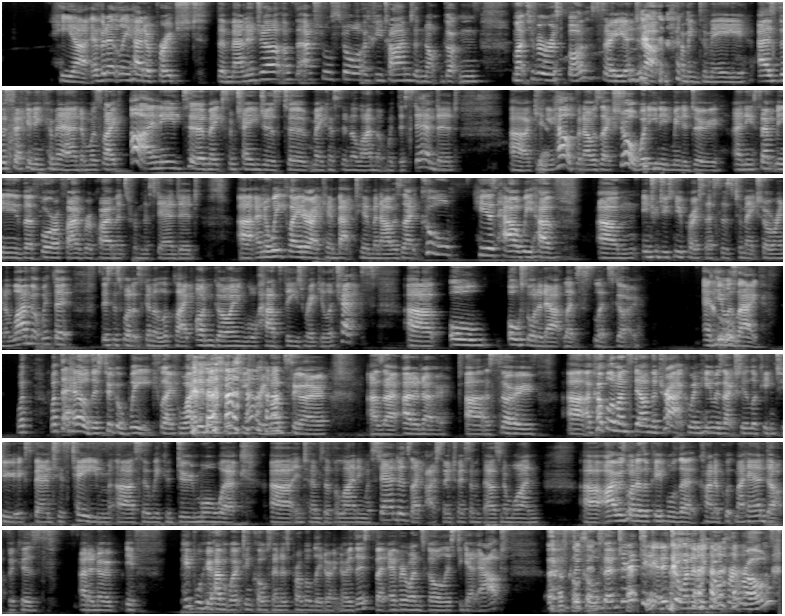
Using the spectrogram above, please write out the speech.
He uh, evidently had approached the manager of the actual store a few times and not gotten much of a response. So he ended up coming to me as the second in command and was like, oh, I need to make some changes to make us in alignment with the standard. Uh, can yeah. you help? And I was like, sure, what do you need me to do? And he sent me the four or five requirements from the standard. Uh, and a week later, I came back to him and I was like, cool, here's how we have um, introduced new processes to make sure we're in alignment with it this is what it's going to look like ongoing. We'll have these regular checks, uh, all all sorted out. Let's let's go. And cool. he was like, "What what the hell? This took a week. Like, why didn't I come to you three months ago?" I was like, "I don't know." Uh, so. Uh, a couple of months down the track, when he was actually looking to expand his team uh, so we could do more work uh, in terms of aligning with standards like ISO 27001, uh, I was one of the people that kind of put my hand up because I don't know if people who haven't worked in call centers probably don't know this, but everyone's goal is to get out of, of the call center, center to get into one of the corporate roles.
